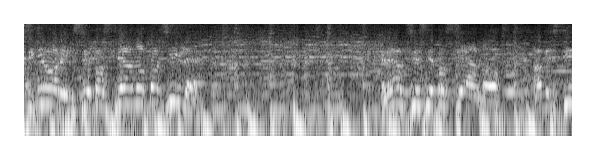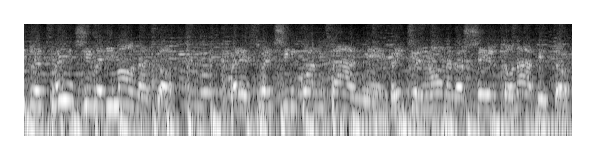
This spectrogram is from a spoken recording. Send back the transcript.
Signori, Sebastiano Basile. Grazie Sebastiano, ha vestito il principe di Monaco per i suoi 50 anni. Il principe di Monaco ha scelto un abito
